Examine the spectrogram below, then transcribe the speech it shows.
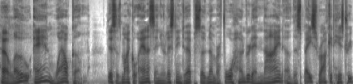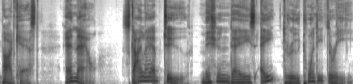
Hello and welcome. This is Michael Annis, and you're listening to episode number 409 of the Space Rocket History Podcast. And now, Skylab 2, Mission Days 8 through 23.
